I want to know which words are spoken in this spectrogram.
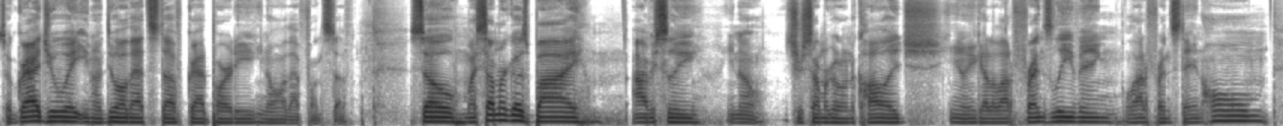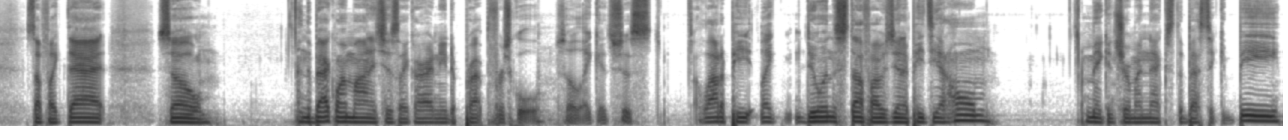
So graduate, you know, do all that stuff, grad party, you know, all that fun stuff. So my summer goes by. Obviously, you know, it's your summer going to college. You know, you got a lot of friends leaving, a lot of friends staying home, stuff like that. So in the back of my mind, it's just like, all right, I need to prep for school. So like, it's just a lot of P, like doing the stuff I was doing at PT at home, making sure my neck's the best it could be,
